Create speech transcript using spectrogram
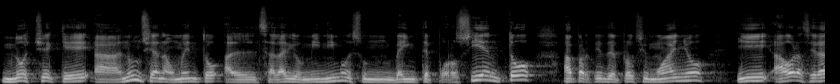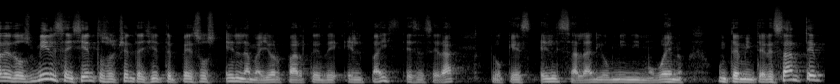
noche que anuncian aumento al salario mínimo, es un 20% a partir del próximo año y ahora será de 2.687 pesos en la mayor parte del país. Ese será lo que es el salario mínimo. Bueno, un tema interesante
